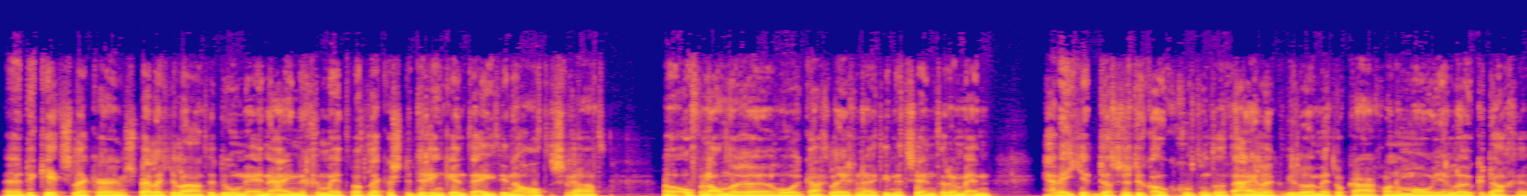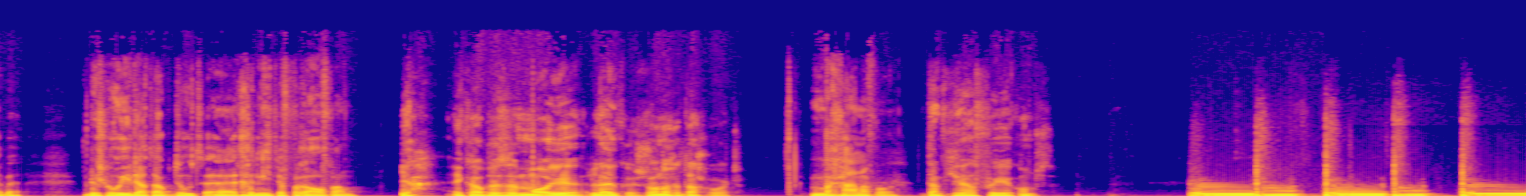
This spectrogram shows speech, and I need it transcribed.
eh, de kids lekker een spelletje laten doen... en eindigen met wat lekkers te drinken en te eten in de Haltestraat. Of een andere horecagelegenheid in het centrum. En ja, weet je, dat is natuurlijk ook goed. Want uiteindelijk willen we met elkaar gewoon een mooie en leuke dag hebben. Dus hoe je dat ook doet, geniet er vooral van. Ja, ik hoop dat het een mooie, leuke, zonnige dag wordt. We gaan ervoor. Dankjewel voor je komst. MUZIEK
